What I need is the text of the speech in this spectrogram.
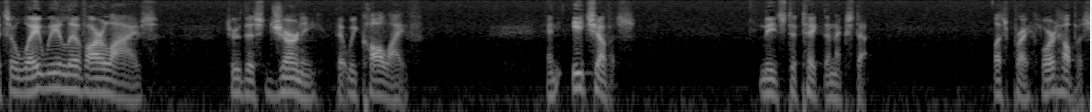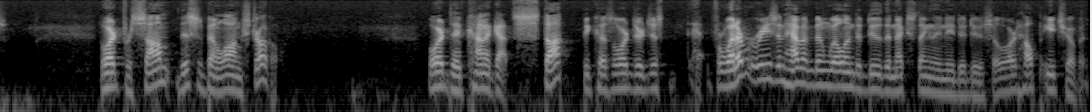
it's a way we live our lives through this journey that we call life. And each of us needs to take the next step. Let's pray. Lord, help us. Lord, for some, this has been a long struggle. Lord, they've kind of got stuck because, Lord, they're just, for whatever reason, haven't been willing to do the next thing they need to do. So, Lord, help each of us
